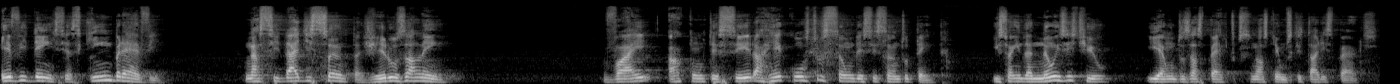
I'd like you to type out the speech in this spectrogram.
evidências que em breve, na cidade santa, Jerusalém, vai acontecer a reconstrução desse santo templo. Isso ainda não existiu e é um dos aspectos que nós temos que estar espertos.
